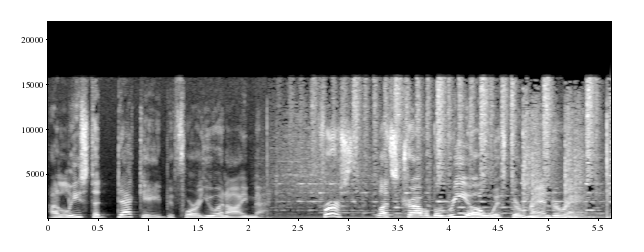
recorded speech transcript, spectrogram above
at least a decade before you and I met. First, let's travel to Rio with Duran Duran.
